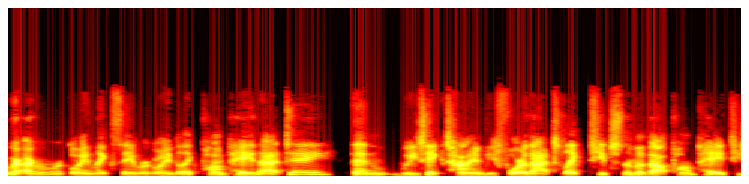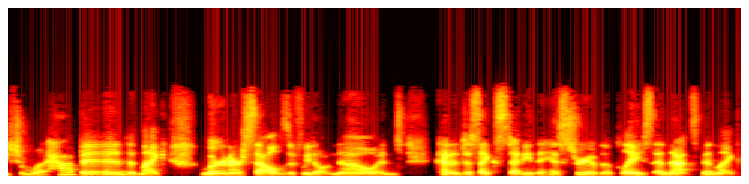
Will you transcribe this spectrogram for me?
wherever we're going, like say we're going to like Pompeii that day, then we take time before that to like teach them about Pompeii, teach them what happened and like learn ourselves if we don't know and kind of just like study the history of the place. And that's been like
